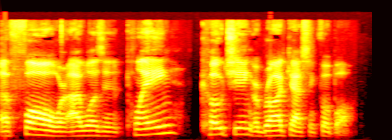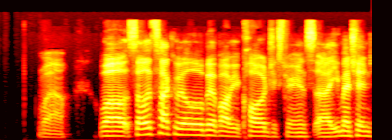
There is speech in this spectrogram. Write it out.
a fall where i wasn't playing coaching or broadcasting football. Wow well, so let's talk a little bit about your college experience. Uh, you mentioned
